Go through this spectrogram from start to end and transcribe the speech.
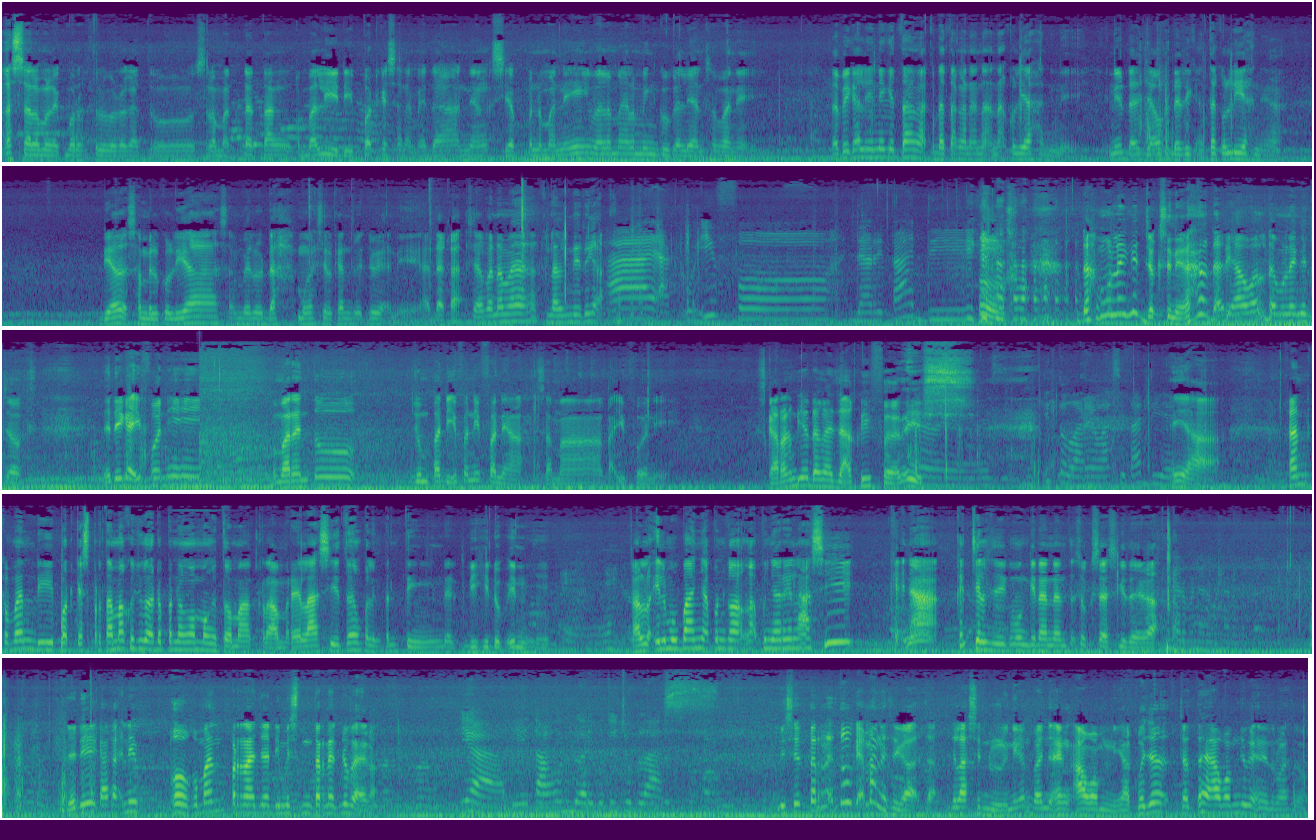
Assalamualaikum warahmatullahi wabarakatuh. Selamat datang kembali di podcast anak Medan Yang siap menemani malam-malam minggu kalian semua nih. Tapi kali ini kita nggak kedatangan anak-anak kuliahan ini. Ini udah jauh dari kata kuliah nih ya. Dia sambil kuliah sambil udah menghasilkan duit juga nih. Ada kak, siapa namanya? Kenalin diri kak. Hai, aku Ivo. Dari tadi. Oh, udah mulai ngejokes ini ya. Dari awal udah mulai ngejokes. Jadi kak Ivo nih Kemarin tuh jumpa di event-event ya sama Kak Ivo nih. Sekarang dia udah ngajak aku event. Is. Itulah relasi tadi ya. Iya. Kan kemarin di podcast pertama aku juga udah pernah ngomong itu sama relasi itu yang paling penting di- hidup ini. Kalau ilmu banyak pun kalau nggak punya relasi, kayaknya kecil sih kemungkinan untuk sukses gitu ya kak. benar benar benar. benar. Jadi kakak ini, oh kemarin pernah jadi Miss Internet juga ya kak? Iya, di tahun 2017. Miss Internet tuh kayak mana sih kak? Cak, Jelasin dulu, ini kan banyak yang awam nih. Aku aja contohnya awam juga nih termasuk.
